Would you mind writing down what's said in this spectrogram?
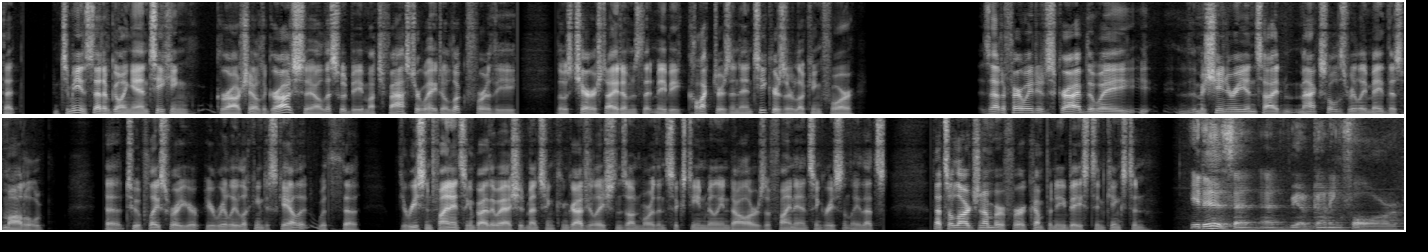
that to me instead of going antiquing garage sale to garage sale this would be a much faster way to look for the those cherished items that maybe collectors and antiquers are looking for. Is that a fair way to describe the way the machinery inside Maxsold's really made this model uh, to a place where you're you're really looking to scale it with the the recent financing? By the way I should mention congratulations on more than 16 million dollars of financing recently. That's that's a large number for a company based in Kingston. It is, and, and we are gunning for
